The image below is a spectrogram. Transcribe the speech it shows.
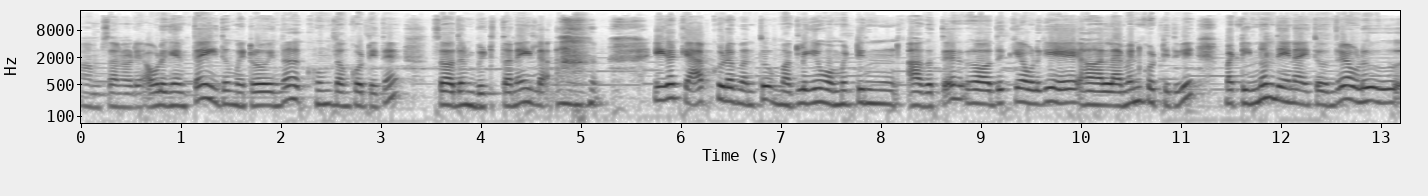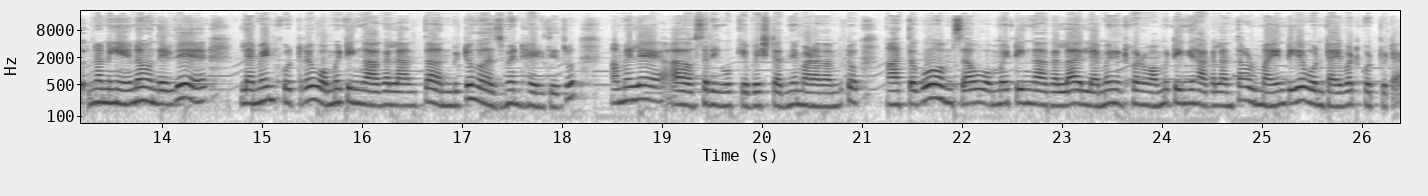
ಹಂಸ ನೋಡಿ ಅವಳಿಗೆ ಅಂತ ಇದು ಮೆಟ್ರೋಯಿಂದ ಕುಮ್ ತಂದ್ಕೊಟ್ಟಿದ್ದೆ. ಸೊ ಅದನ್ನು ಬಿಡ್ತಾನೆ ಇಲ್ಲ. ಈಗ ಕ್ಯಾಬ್ ಕೂಡ ಬಂತು. ಮಗಳಿಗೆ ವಾಮಿಟಿಂಗ್ ಆಗುತ್ತೆ. ಅದಕ್ಕೆ ಅವಳಿಗೆ ಲೆಮನ್ ಕೊಟ್ಟಿದ್ವಿ. ಬಟ್ ಇನ್ನೊಂದು ಏನಾಯಿತು ಅಂದರೆ, ಅವಳು ನಾನು ಏನೋ ಒಂದು ಹೇಳಿದೆ, ಲೆಮನ್ ಕೊಟ್ಟರೆ ವಾಮಿಟಿಂಗ್ ಆಗಲ್ಲ ಅಂತ ಅಂದ್ಬಿಟ್ಟು ಹಸ್ಬೆಂಡ್ ಹೇಳ್ತಿದ್ರು. ಆಮೇಲೆ ಸರಿ, ಓಕೆ, ಬೆಸ್ಟ್ ಅದನ್ನೇ ಮಾಡೋಣ ಅಂದ್ಬಿಟ್ಟು, ಆ, ತಗೋ ಹಂಸ ವಾಮಿಟಿಂಗ್ ಆಗಲ್ಲ, ಲೆಮನ್ ಇಟ್ಕೊಂಡು ವಾಮಿಟಿಂಗೇ ಆಗಲ್ಲ ಅಂತ ಅವಳ ಮೈಂಡಿಗೆ ಒಂದು ಡೈವರ್ಟ್ ಕೊಟ್ಬಿಟ್ಟೆ.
